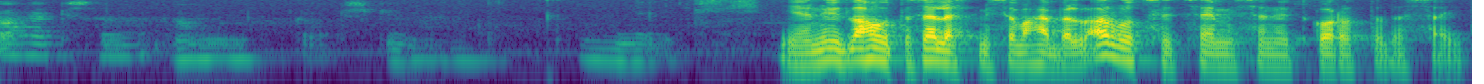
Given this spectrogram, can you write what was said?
kaheksa on kakskümmend neli. ja nüüd lahuta sellest, mis sa vahepeal arvutasid, see, mis sa nüüd korrutades said.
